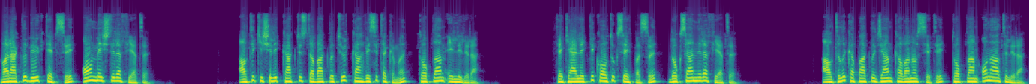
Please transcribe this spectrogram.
Varaklı büyük tepsi, 15 lira fiyatı. 6 kişilik kaktüs tabaklı Türk kahvesi takımı, toplam 50 lira. Tekerlekli koltuk sehpası, 90 lira fiyatı. Altılı kapaklı cam kavanoz seti, toplam 16 lira.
